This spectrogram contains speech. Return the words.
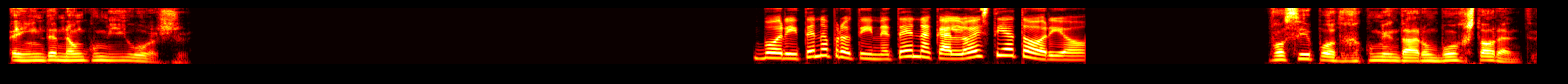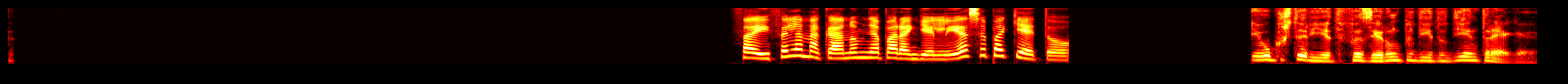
Ainda não comi hoje. Μπορείτε να προτείνετε ένα καλό εστιατόριο. Você pode recomendar um bom restaurante? Θα ήθελα να κάνω μια παραγγελία σε πακέτο. Eu gostaria de fazer um pedido de entrega.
